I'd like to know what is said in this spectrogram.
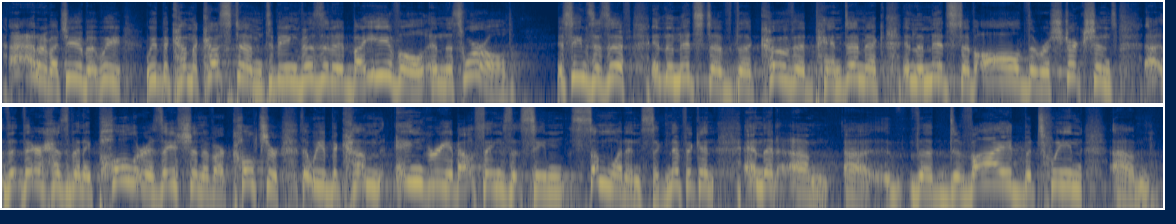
I don't know about you, but we, we've become accustomed to being visited by evil in this world. It seems as if, in the midst of the COVID pandemic, in the midst of all the restrictions, uh, that there has been a polarization of our culture, that we have become angry about things that seem somewhat insignificant, and that um, uh, the divide between um,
